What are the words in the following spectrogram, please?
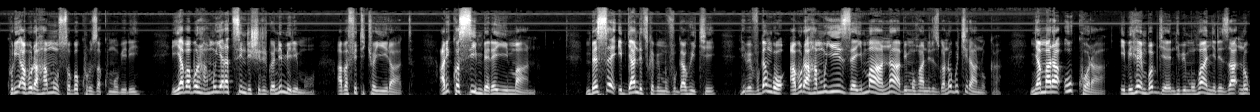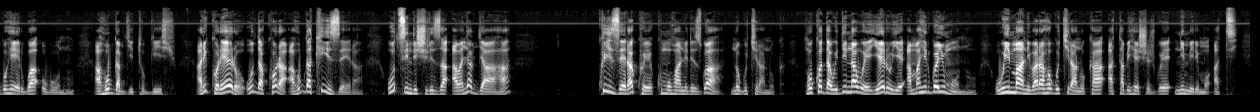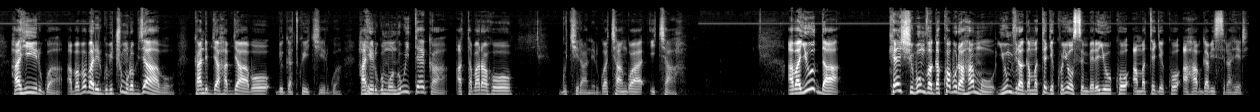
Kuri aburahamu sogokuruza ku mubiri iyo ababurahamu yaratsindishirijwe n'imirimo aba afite icyo yirata. Ariko si imbere y'imana. Mbese ibyanditswe bimuvugaho iki? Ntibivuga ngo aburahamu yizeye imana bimuhanirizwa no gukiranuka. Nyamara ukora ibihembo bye ntibimuhwanyiriza no guherwa ubuntu ahubwo abyita ubwishyu. Ariko rero udakora ahubwo akizera utsindishiriza abanyabyaha kwizera kwe kumuhwanirizwa no gukiranuka. Nk'uko dawidi nawe yeruye amahirwe y'umuntu uw'imana ibaraho gukiranuka atabiheshejwe n'imirimo ati hahirwa abababarirwa ibicumuro byabo kandi ibyaha byabo bigatwikirwa. Hahirwa umuntu witeka atabaraho gukiranirwa cyangwa icyaha. Abayuda kenshi bumvaga ko aburahamu yumviraga amategeko yose mbere y'uko amategeko ahabwa abisiraheli.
